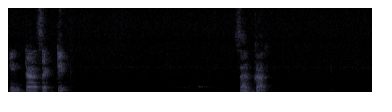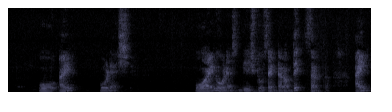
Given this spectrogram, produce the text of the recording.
intersecting circle O and O dash. O and O dash. These two center of the circle. And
